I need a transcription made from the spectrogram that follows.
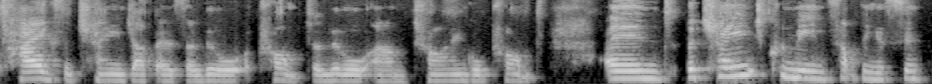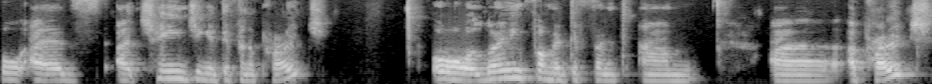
tags the change up as a little prompt, a little um, triangle prompt. And the change could mean something as simple as uh, changing a different approach or learning from a different um, uh, approach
